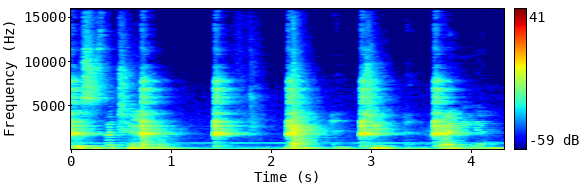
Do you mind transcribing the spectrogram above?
This is the tune. One and two and ready and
